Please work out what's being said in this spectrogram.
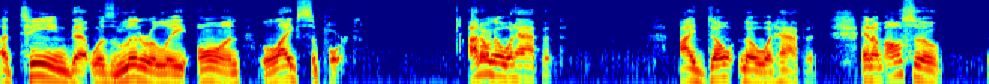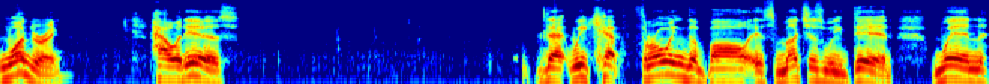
a team that was literally on life support. I don't know what happened. I don't know what happened. And I'm also wondering how it is that we kept throwing the ball as much as we did when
